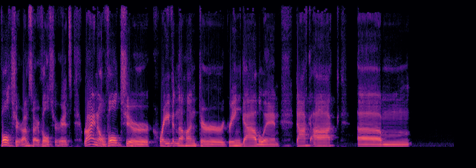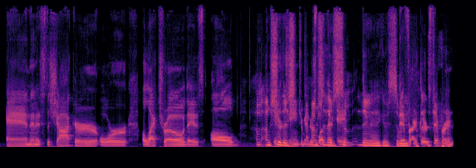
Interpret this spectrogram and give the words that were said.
Vulture. I'm sorry, Vulture. It's Rhino, Vulture, Kraven the Hunter, Green Goblin, Doc Ock, um, and then it's the Shocker or Electro. There's all I'm, I'm sure there's. I'm sure there's some. They're gonna give so different. many. There's different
